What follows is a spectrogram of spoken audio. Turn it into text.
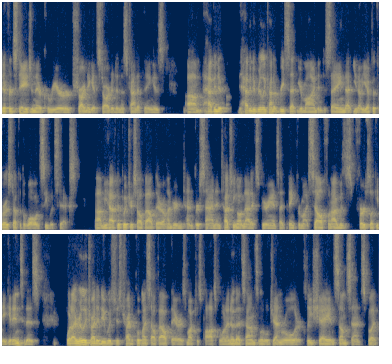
different stage in their career or starting to get started in this kind of thing is um, having to having to really kind of reset your mind into saying that you know you have to throw stuff at the wall and see what sticks. Um, you have to put yourself out there 110%. And touching on that experience, I think for myself, when I was first looking to get into this, what I really tried to do was just try to put myself out there as much as possible. And I know that sounds a little general or cliche in some sense, but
